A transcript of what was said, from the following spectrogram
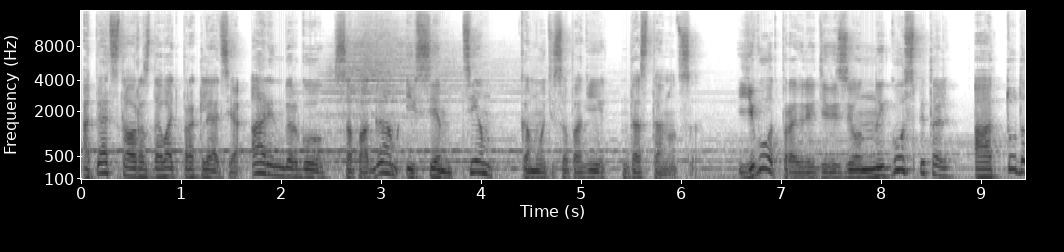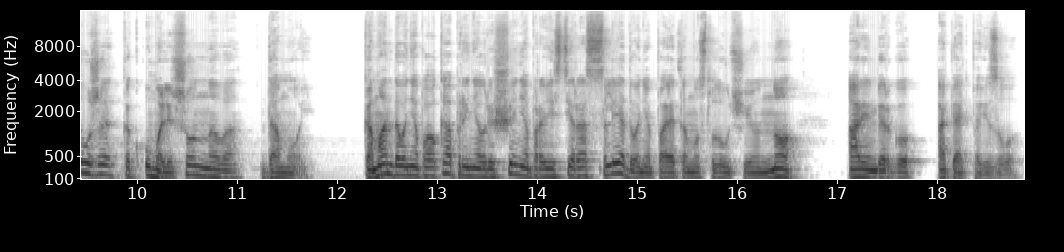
опять стал раздавать проклятия Аренбергу, сапогам и всем тем, кому эти сапоги достанутся. Его отправили в дивизионный госпиталь, а оттуда уже, как умалишенного, домой. Командование полка приняло решение провести расследование по этому случаю, но Аренбергу опять повезло.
